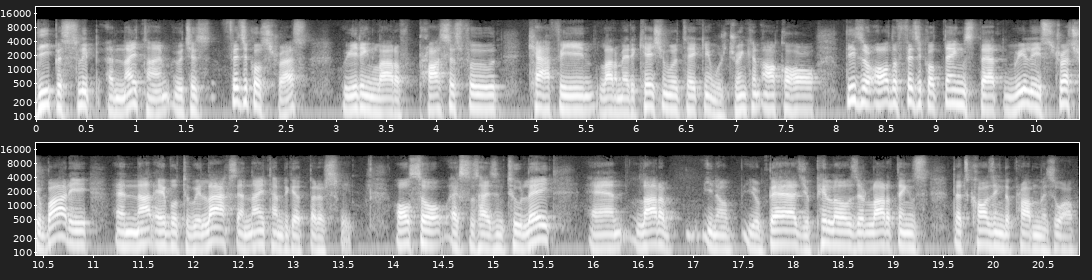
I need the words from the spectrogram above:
deepest sleep at nighttime, which is physical stress. We're eating a lot of processed food, caffeine, a lot of medication we're taking, we're drinking alcohol. These are all the physical things that really stretch your body and not able to relax at nighttime to get better sleep. Also, exercising too late and a lot of, you know, your beds, your pillows, there are a lot of things that's causing the problem as well.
